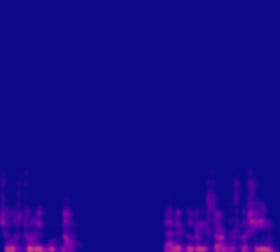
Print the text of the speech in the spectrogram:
choose to reboot now. And it will restart this machine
